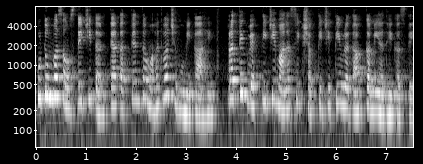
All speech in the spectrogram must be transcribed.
कुटुंब संस्थेची तर त्यात अत्यंत महत्वाची भूमिका आहे. प्रत्येक व्यक्तीची मानसिक शक्तीची तीव्रता कमी अधिक असते.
